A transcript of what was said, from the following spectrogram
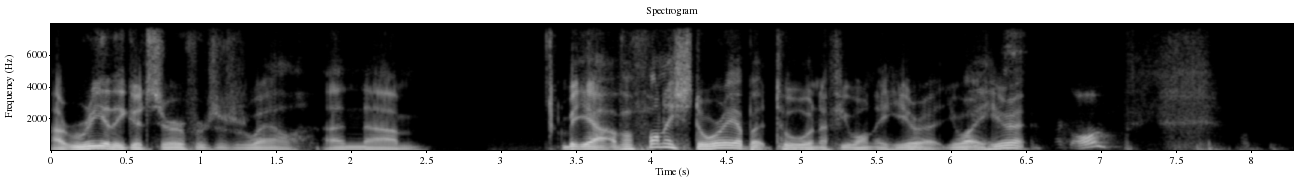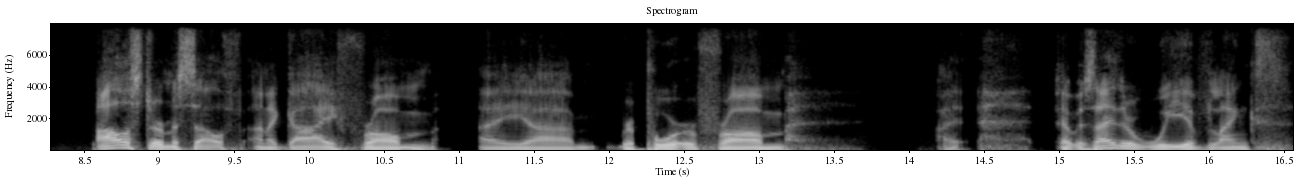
uh, really good surfers as well. And um, but yeah, I have a funny story about Tone if you want to hear it. You want to hear it? back on. Alistair, myself, and a guy from a um, reporter from, I, it was either Wavelength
